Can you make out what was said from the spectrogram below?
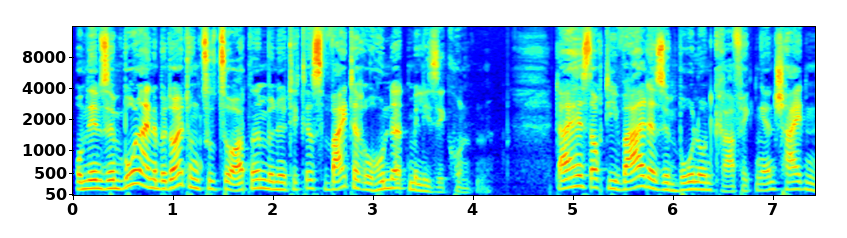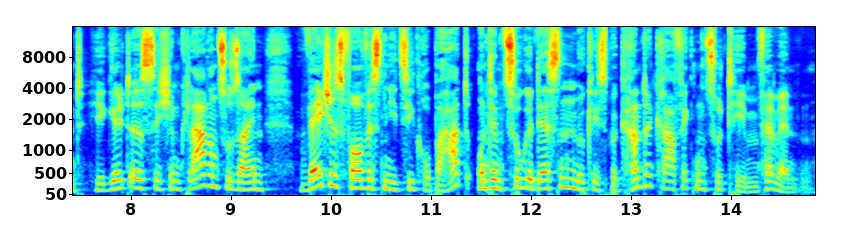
Um dem Symbol eine Bedeutung zuzuordnen, benötigt es weitere 100 Millisekunden. Daher ist auch die Wahl der Symbole und Grafiken entscheidend. Hier gilt es, sich im Klaren zu sein, welches Vorwissen die Zielgruppe hat und im Zuge dessen möglichst bekannte Grafiken zu Themen verwenden.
